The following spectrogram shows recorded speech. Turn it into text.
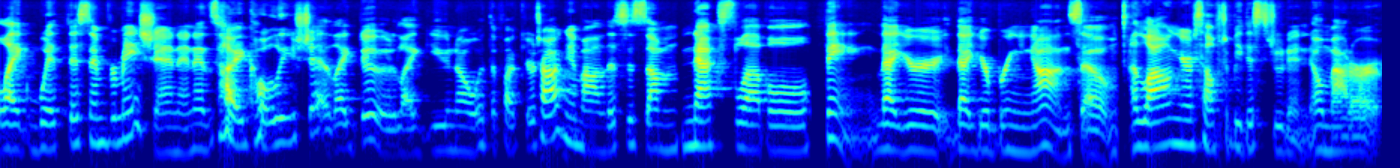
like with this information. And it's like, holy shit, like, dude, like you know what the fuck you're talking about. This is some next level thing that you're that you're bringing on. So allowing yourself to be the student no matter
